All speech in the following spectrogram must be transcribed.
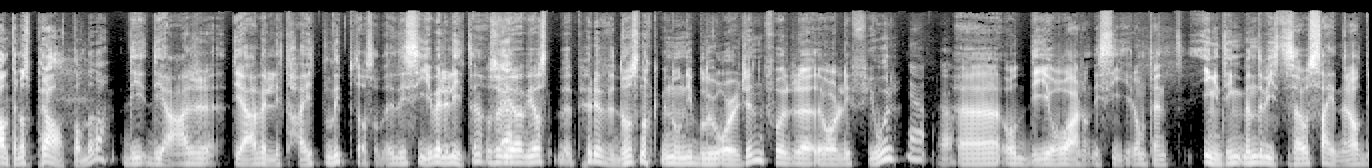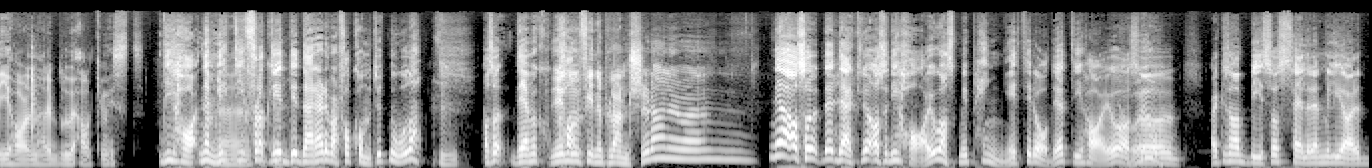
Annet enn å prate om det, da. De, de, er, de er veldig tight-lipped, altså. De, de sier veldig lite. Altså, vi, har, vi har prøvd å snakke med noen i Blue Origin, for eh, det var vel i fjor. Ja. Uh, og de òg er sånn, de sier omtrent ingenting. Men det viste seg jo seinere at de har den her Blue Alchemist. De har, nemlig, de, Eh, for at de, de, der er det i hvert fall kommet ut noe, da. Mm. Altså, det med Det er noen fine plansjer, da? Eller? Ja, altså, det, det er ikke noe, altså, de har jo ganske mye penger til rådighet. De har jo, altså jo. Er det ikke sånn at Bezos selger en milliard,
